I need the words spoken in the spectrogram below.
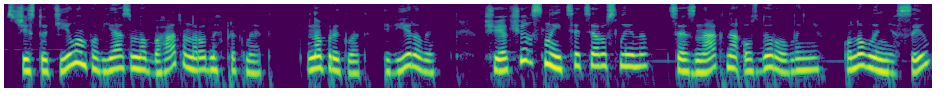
З чистотілом пов'язано багато народних прикмет. Наприклад, вірили, що якщо сниться ця рослина, це знак на оздоровлення, оновлення сил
